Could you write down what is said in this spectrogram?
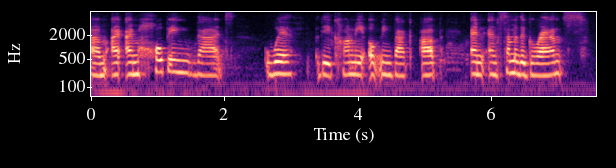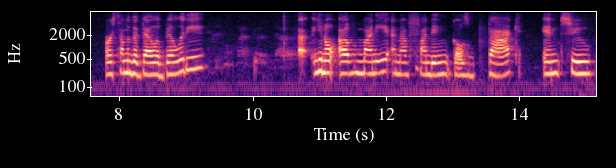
Um, I, I'm hoping that with the economy opening back up and, and some of the grants or some of the availability uh, you know of money and of funding goes back into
